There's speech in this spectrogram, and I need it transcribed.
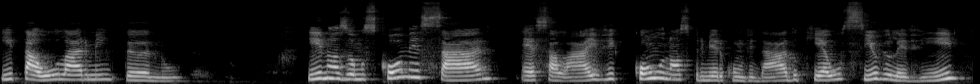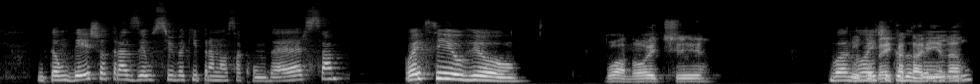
Itaúla Armentano. E nós vamos começar essa live com o nosso primeiro convidado, que é o Silvio Levi. Então, deixa eu trazer o Silvio aqui para nossa conversa. Oi, Silvio. Boa noite. Boa tudo noite, bem, tudo Catarina? bem?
